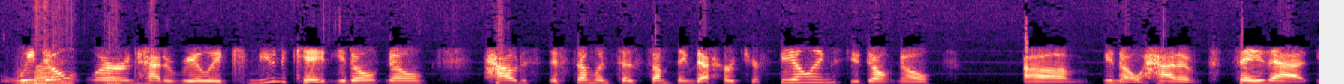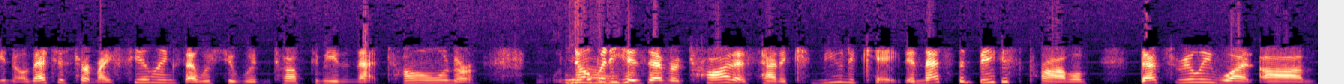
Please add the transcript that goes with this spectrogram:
We right. don't learn how to really communicate. You don't know how to if someone says something that hurts your feelings, you don't know um, you know, how to say that, you know, that just hurt my feelings. I wish you wouldn't talk to me in that tone or yeah. nobody has ever taught us how to communicate. And that's the biggest problem. That's really what um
